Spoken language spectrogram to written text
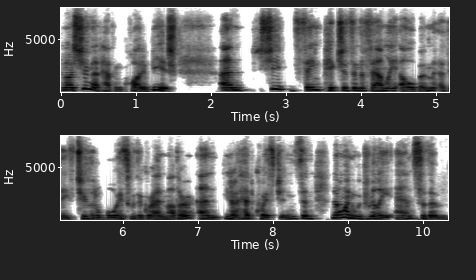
And i assume that happened quite a bit and she'd seen pictures in the family album of these two little boys with a grandmother and, you know, had questions and no one would really answer them,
